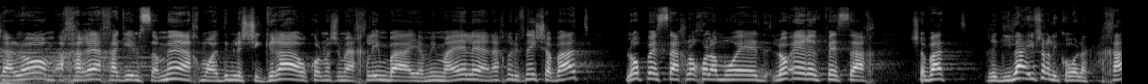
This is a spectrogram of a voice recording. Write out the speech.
שלום, אחרי החגים שמח, מועדים לשגרה, או כל מה שמאחלים בימים האלה. אנחנו לפני שבת, לא פסח, לא חול המועד, לא ערב פסח, שבת רגילה, אי אפשר לקרוא לה ככה.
